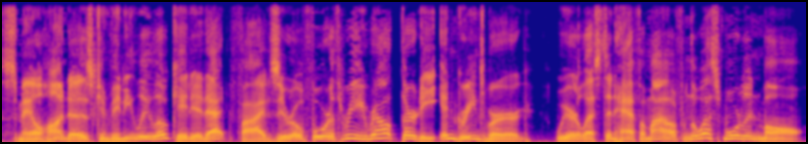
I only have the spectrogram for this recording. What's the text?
Smail Honda is conveniently located at 5043 Route 30 in Greensburg. We are less than half a mile from the Westmoreland Mall.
